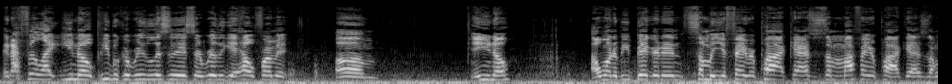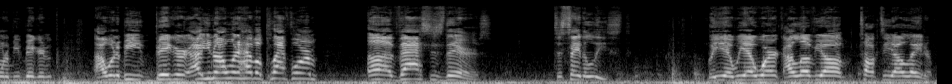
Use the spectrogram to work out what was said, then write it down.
And I feel like, you know, people could really listen to this and really get help from it. Um, and you know, I want to be bigger than some of your favorite podcasts or some of my favorite podcasts. I want to be bigger. I want to be bigger. You know, I want to have a platform uh, vast as theirs, to say the least. But yeah, we at work. I love y'all. Talk to y'all later.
